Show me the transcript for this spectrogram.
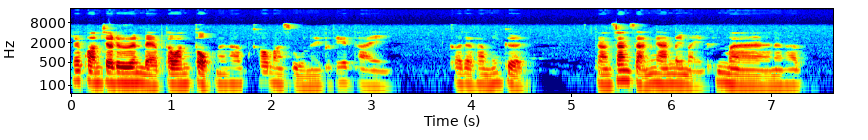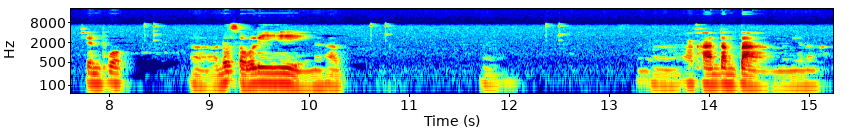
และความเจริญแบบตะวันตกนะครับ เข้ามาสู่ในประเทศไทย ก็จะทำให้เกิดการสร้างสรรค์งานใหม่ ๆ ขึ้นมานะครับ เช่นพวกอนุสาวรีย์นะครับอาคารต่างๆอย่างเงี้ยนะครับ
